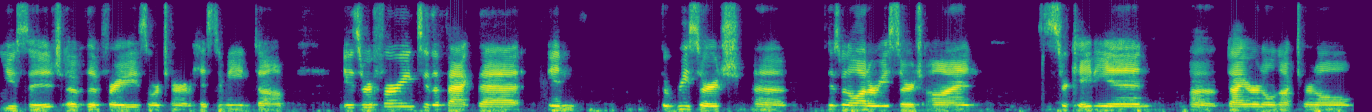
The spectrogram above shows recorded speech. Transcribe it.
usage of the phrase or term histamine dump is referring to the fact that in the research, uh, there's been a lot of research on circadian, uh, diurnal, nocturnal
